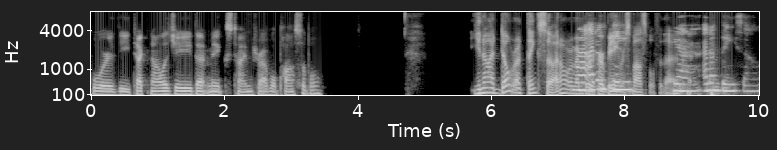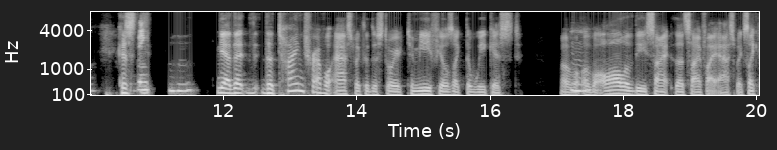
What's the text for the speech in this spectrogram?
for the technology that makes time travel possible You know, I don't re- think so. I don't I remember her don't being think- responsible for that. yeah, I don't think so. Because think mhm. Yeah that the time travel aspect of the story to me feels like the weakest of, Mhm. of all of the sci the sci-fi aspects like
